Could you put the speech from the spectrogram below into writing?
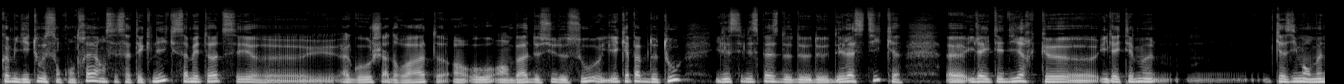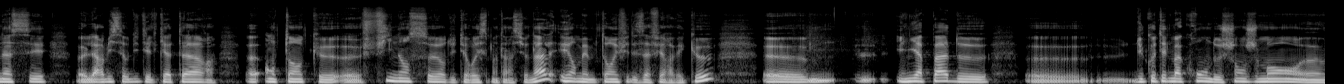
comme il dit tout et son contraire, hein, c'est sa technique, sa méthode, c'est à gauche, à droite, en haut, en bas, dessus, dessous. Il est capable de tout. Il est, une espèce de, d'élastique. Euh, il a été dire que euh, il a été quasiment menacé euh, l'Arabie Saoudite et le Qatar en tant que financeur du terrorisme international et en même temps il fait des affaires avec eux. Il n'y a pas euh, du côté de Macron de changement euh,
